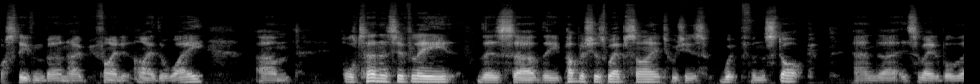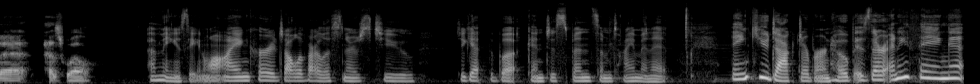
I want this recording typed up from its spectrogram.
or Stephen Burnhope. You find it either way. Um, alternatively, there's uh, the publisher's website, which is Wipf and Stock, and uh, it's available there as well. Amazing. Well, I encourage all of our listeners to to get the book and to spend some time in it. Thank you, Dr. Burnhope. Is there anything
